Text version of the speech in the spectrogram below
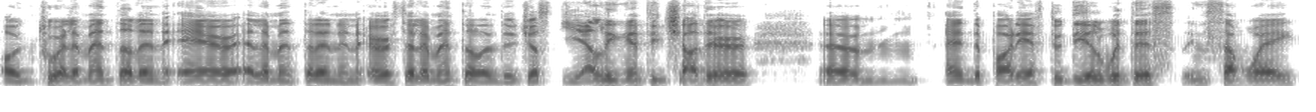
on two elemental, and air elemental and an earth elemental, and they're just yelling at each other. Um, and the party have to deal with this in some way.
